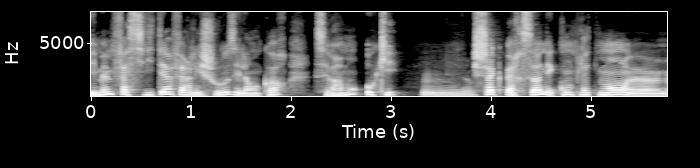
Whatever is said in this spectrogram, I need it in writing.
les mêmes facilités à faire les choses et là encore, c'est vraiment OK. Mmh, Chaque personne est complètement euh,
